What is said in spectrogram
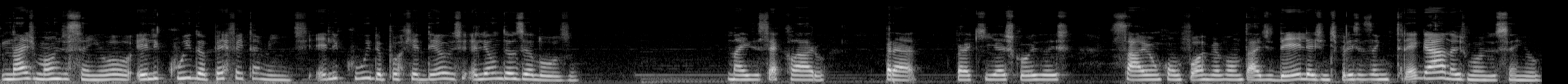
nas mãos do Senhor, ele cuida perfeitamente. Ele cuida porque Deus, ele é um Deus zeloso mas isso é claro, para que as coisas saiam conforme a vontade dele, a gente precisa entregar nas mãos do Senhor.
